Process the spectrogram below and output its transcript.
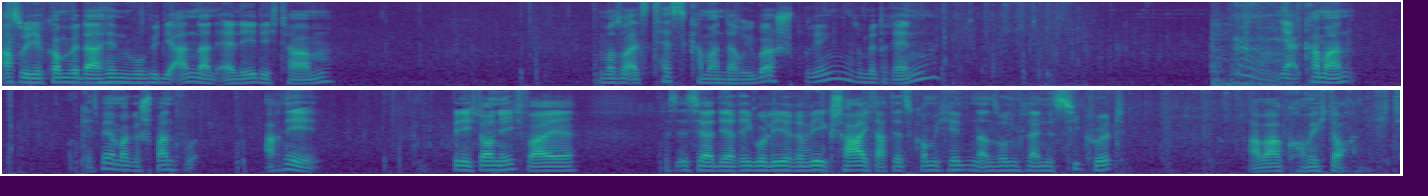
Achso, hier kommen wir dahin, wo wir die anderen erledigt haben. Immer so als Test kann man darüber springen, so mit Rennen. Ja, kann man. Okay, jetzt bin ich mal gespannt, wo... Ach nee, bin ich doch nicht, weil das ist ja der reguläre Weg. Schade, ich dachte, jetzt komme ich hinten an so ein kleines Secret. Aber komme ich doch nicht.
